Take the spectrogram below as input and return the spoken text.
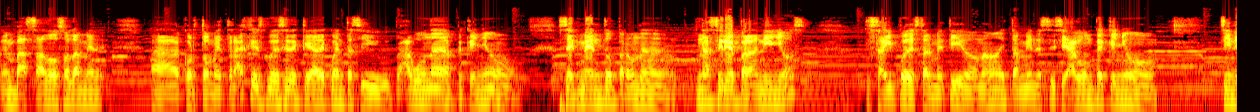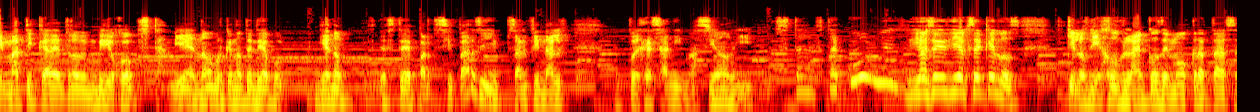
envasados solamente a cortometrajes. Puede ser de que ya de cuenta si hago un pequeño segmento para una, serie para niños, pues ahí puede estar metido, ¿no? Y también este, si hago un pequeño cinemática dentro de un videojuego, pues también, ¿no? Porque no tendría por qué no este, participar si pues, al final pues es animación y pues, está, está cool, güey. Yo sé, yo sé que los, que los viejos blancos demócratas,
